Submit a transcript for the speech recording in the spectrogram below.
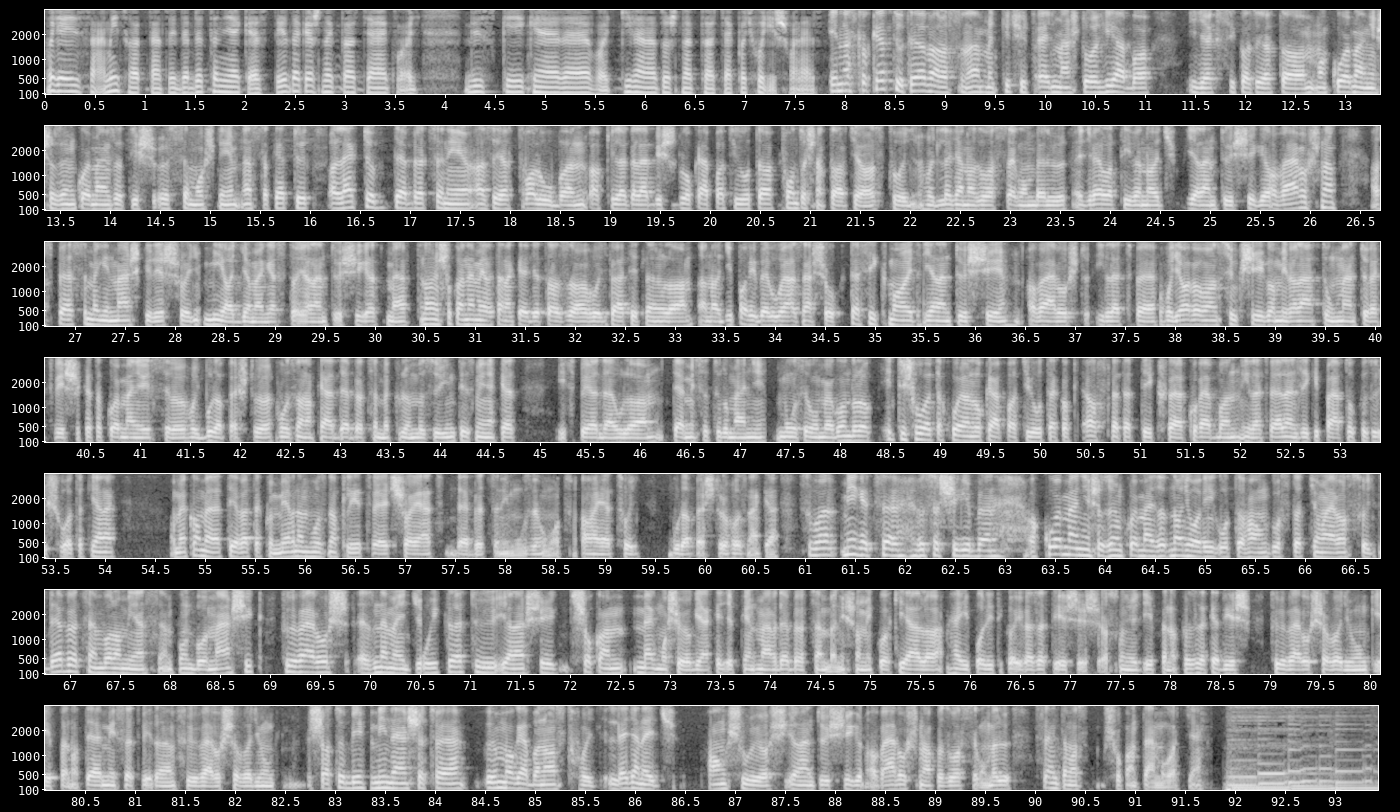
hogy ez számíthat, tehát hogy debreceniek ezt érdekesnek tartják, vagy büszkék erre, vagy kívánatosnak tartják, vagy hogy is van ez? Én ezt a kettőt elválasztanám egy kicsit egymástól, hiába igyekszik azért a, a kormány és az önkormányzat is összemosni ezt a kettőt. A legtöbb Debreceni azért valóban, aki legalábbis lokálpatrióta, fontosnak tartja azt, hogy, hogy legyen az országon belül egy relatíve nagy jelentősége a városnak. Az persze megint más kérdés, hogy mi adja meg ezt a jelentőséget, mert nagyon sokan nem értenek egyet azzal, hogy feltétlenül a, a nagy ipari beruházások teszik majd jelentőssé a várost, illetve hogy arra van szükség, amivel láttunk már törekvéseket a kormány részéről, részéről, hogy Budapestről hozzanak át Debrecenbe különböző intézményeket, itt például a Természettudományi Múzeumra gondolok. Itt is voltak olyan lokálpatrióták, akik azt vetették fel korábban, illetve ellenzéki pártok közül is voltak ilyenek, amelyek amellett érvettek, hogy miért nem hoznak létre egy saját Debreceni múzeumot, ahelyett, hogy Budapestről hoznák el. Szóval még egyszer összességében a kormány és az önkormányzat nagyon régóta hangoztatja már azt, hogy Debrecen valamilyen szempontból másik főváros, ez nem egy új keletű jelenség. Sokan megmosolyogják egyébként már Debrecenben is, amikor kiáll a helyi politikai vezetés, és azt mondja, hogy éppen a közlekedés fővárosa vagyunk, éppen a természetvédelem fővárosa vagyunk, stb. Minden esetre önmagában azt, hogy legyen egy hangsúlyos jelentősége a városnak az országon belül, szerintem azt sokan támogatják.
